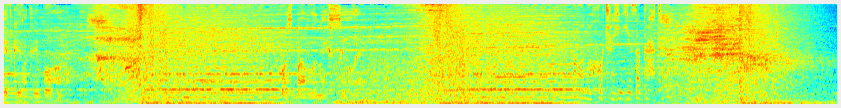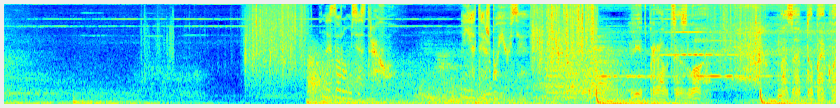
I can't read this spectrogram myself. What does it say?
Відкинутий Богом. Позбавлений сили. Воно хоче її забрати. Не соромся страху. Я теж боюся. Відправ це зло назад до пекла.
